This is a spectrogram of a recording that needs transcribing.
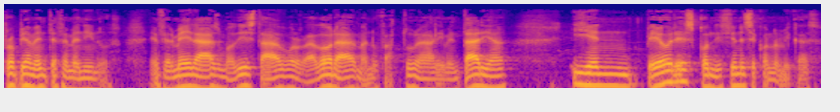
propiamente femeninos. Enfermeras, modistas, bordadoras, manufactura alimentaria y en peores condiciones económicas.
